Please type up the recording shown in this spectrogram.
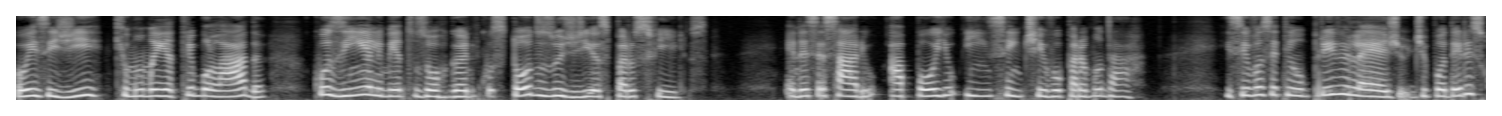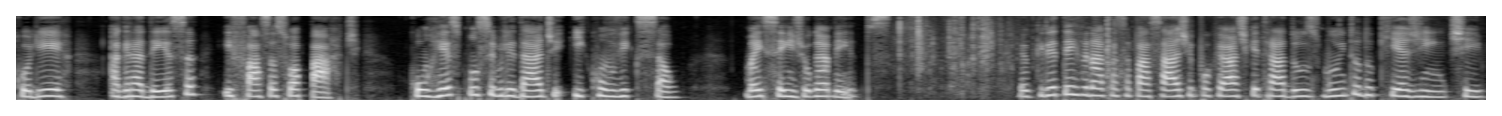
ou exigir que uma mãe atribulada cozinhe alimentos orgânicos todos os dias para os filhos. É necessário apoio e incentivo para mudar. E se você tem o privilégio de poder escolher, agradeça e faça a sua parte, com responsabilidade e convicção, mas sem julgamentos. Eu queria terminar com essa passagem porque eu acho que traduz muito do que a gente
